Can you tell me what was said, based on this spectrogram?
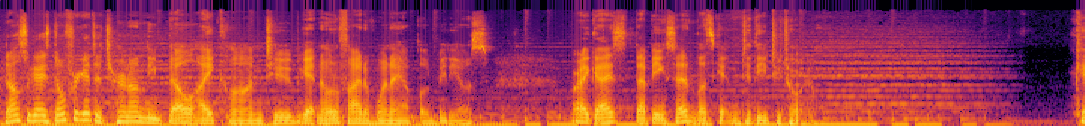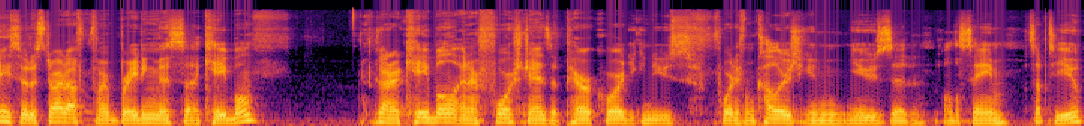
And also guys, don't forget to turn on the bell icon to get notified of when I upload videos. Alright guys, that being said, let's get into the tutorial. Okay, so to start off for braiding this uh, cable, we've got our cable and our four strands of paracord. You can use four different colors. You can use it all the same. It's up to you.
